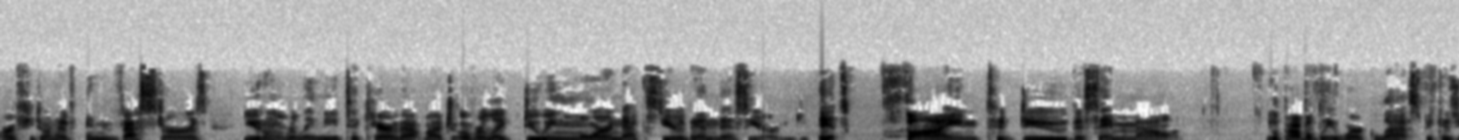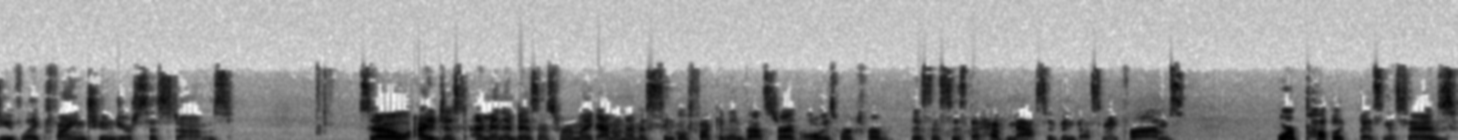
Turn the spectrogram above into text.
or if you don't have investors, you don't really need to care that much over like doing more next year than this year. It's fine to do the same amount. You'll probably work less because you've like fine tuned your systems. So I just, I'm in a business where I'm like, I don't have a single fucking investor. I've always worked for businesses that have massive investment firms or public businesses.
